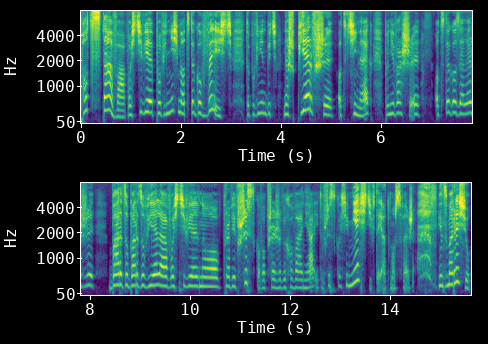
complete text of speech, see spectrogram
podstawa. Właściwie powinniśmy od tego wyjść. To powinien być nasz pierwszy odcinek, ponieważ y, od tego zależy bardzo, bardzo wiele, a właściwie no, prawie wszystko w obszarze wychowania i to wszystko się mieści w tej atmosferze. Więc Marysiu,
